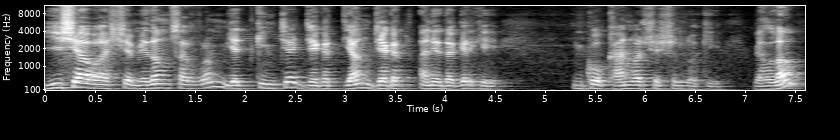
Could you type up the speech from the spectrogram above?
ఈశావాస్యమిదం సర్వం యత్కించ జగత్యాం జగత్ అనే దగ్గరికి ఇంకో కాన్వర్సేషన్లోకి వెళ్దాం.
